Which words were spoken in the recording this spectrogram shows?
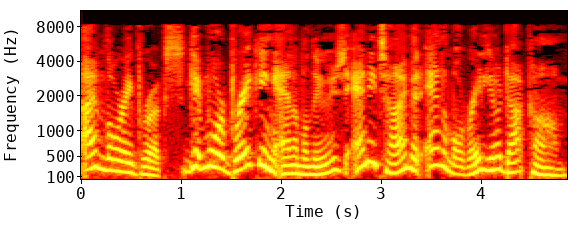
I'm Lori Brooks. Get more breaking animal news anytime at animalradio.com.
